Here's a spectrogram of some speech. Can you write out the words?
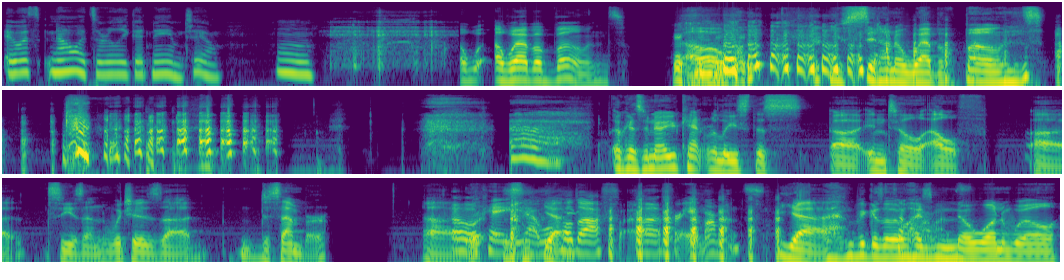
It was no, it's a really good name too. Hmm. A, w- a web of bones. Oh, you sit on a web of bones. Okay, so now you can't release this uh, until Elf uh, season, which is uh, December. Uh, Oh, okay. Yeah, we'll Yeah. hold off uh, for eight more months. Yeah, because otherwise no one will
